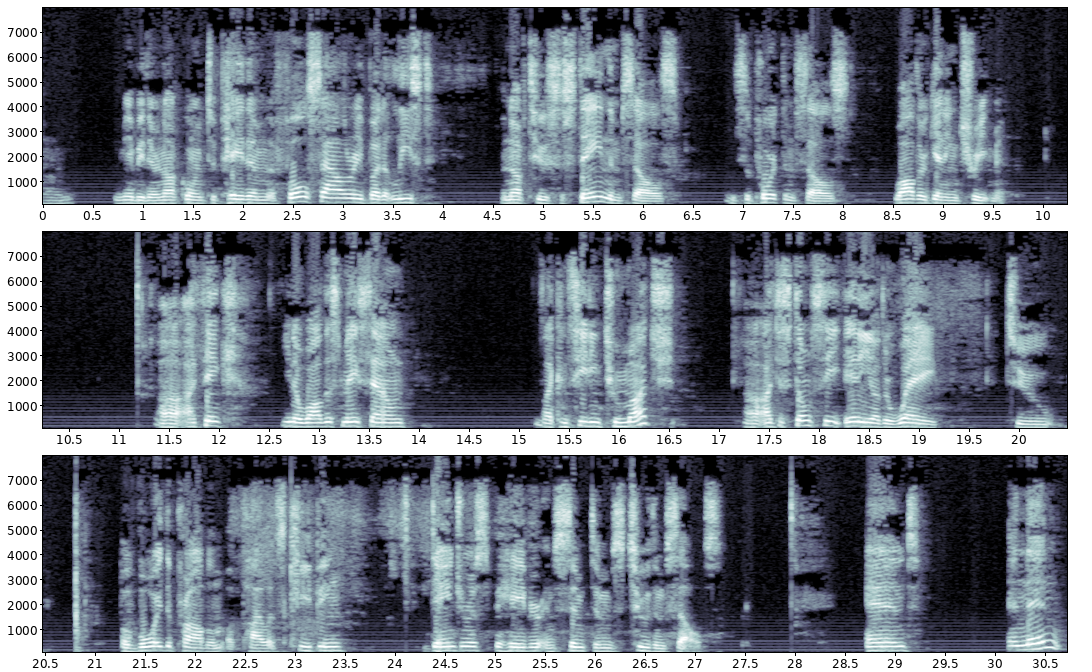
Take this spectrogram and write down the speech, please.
um, maybe they're not going to pay them the full salary, but at least enough to sustain themselves and support themselves while they're getting treatment. Uh, I think, you know, while this may sound like conceding too much, uh, I just don't see any other way to avoid the problem of pilots keeping dangerous behavior and symptoms to themselves. And and then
